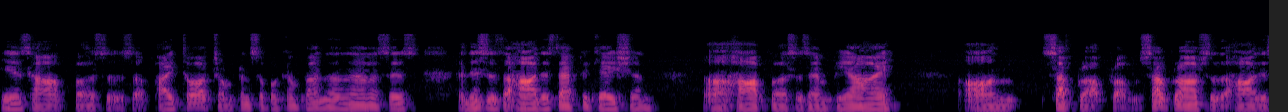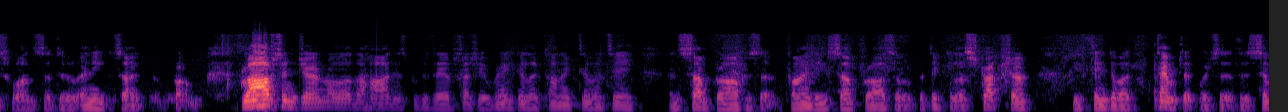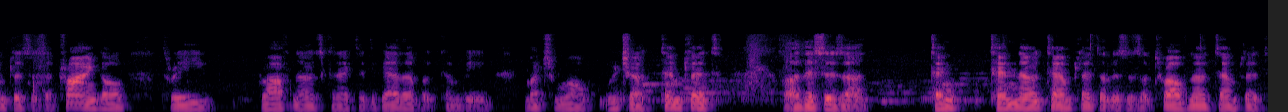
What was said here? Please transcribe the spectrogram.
Here's HARP versus uh, PyTorch on principal component analysis. And this is the hardest application, uh, HARP versus MPI on subgraph problems. Subgraphs are the hardest ones to do. Any so problem. Graphs in general are the hardest because they have such irregular connectivity, and subgraphs are finding subgraphs of a particular structure. You think of a template, which is the simplest is a triangle, three graph nodes connected together, but can be much more richer template. Uh, this is a 10, 10 node template, and this is a 12 node template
